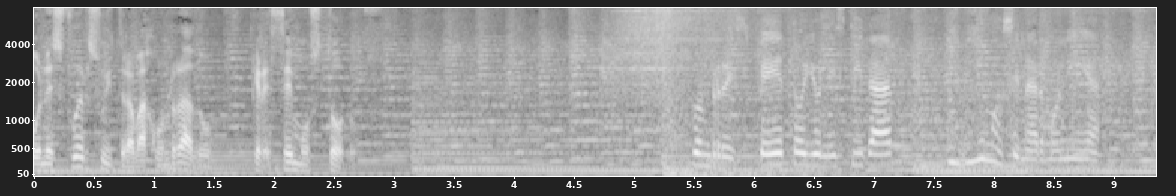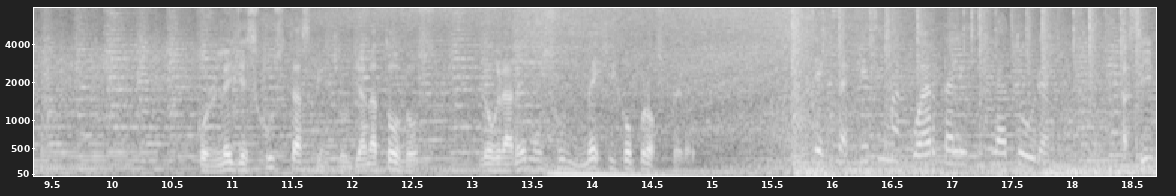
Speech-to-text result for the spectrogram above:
Con esfuerzo y trabajo honrado, crecemos todos. Con respeto y honestidad, vivimos en armonía. Con leyes justas que incluyan a todos, lograremos un México próspero. Sexagésima cuarta legislatura. Así,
